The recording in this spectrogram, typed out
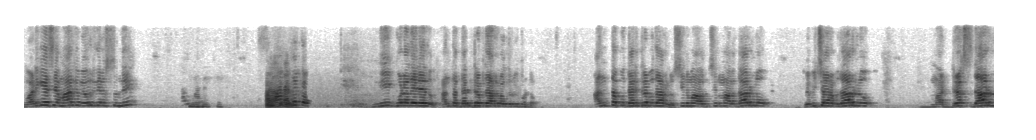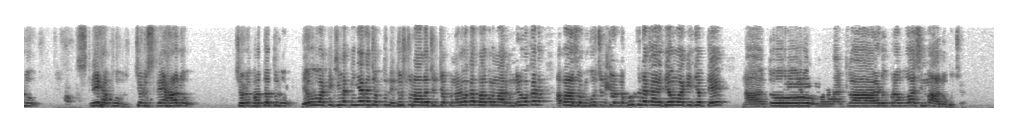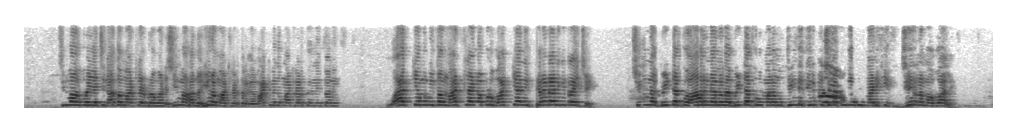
నువ్వు అడిగేసే మార్గం ఎవరికి తెలుస్తుంది. నీకు కూడా తెలియదు. అంత దరిద్రపు దారిలో దొరుకుతుంటావు అంతపు దరిద్రపు దారులు సినిమా సినిమాల దారులు వ్యభిచారపు దారులు మా డ్రగ్స్ దారులు స్నేహపు చెడు స్నేహాలు చెడు పద్ధతులు దేవుడు వాక్యం చిన్న క్లియర్గా చెప్తుంది. దుష్టుల ఆలోచన చెప్పు నడవక పాపల మార్గం నిలవక అపహాసం కూర్చున్న చోట్ల కూర్చున్న కానీ దేవుడు వాక్యం చెప్తే నాతో మాట్లాడు ప్రభు ఆ సినిమా హాల్లో కూర్చోడు. సినిమాకు పోయి వచ్చి నాతో మాట్లాడు ప్రభు అంటే సినిమా హాల్లో హీరో మాట్లాడతారు కదా. వాక్యం ఎందుకు మాట్లాడుతుంది నీతో వాక్యము నీతో మాట్లాడినప్పుడు వాక్యాన్ని తినడానికి ట్రై చేయి. చిన్న బిడ్డకు ఆరు నెలల బిడ్డకు మనము తిండి తినిపించినప్పుడు వాడికి జీర్ణం అవ్వాలి.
